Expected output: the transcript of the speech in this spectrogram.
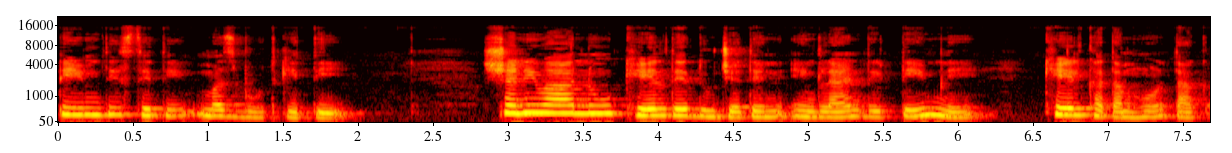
ਟੀਮ ਦੀ ਸਥਿਤੀ ਮਜ਼ਬੂਤ ਕੀਤੀ। ਸ਼ਨੀਵਾਰ ਨੂੰ ਖੇਲ ਦੇ ਦੂਜੇ ਦਿਨ ਇੰਗਲੈਂਡ ਦੀ ਟੀਮ ਨੇ ਖੇਲ ਖਤਮ ਹੋਣ ਤੱਕ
